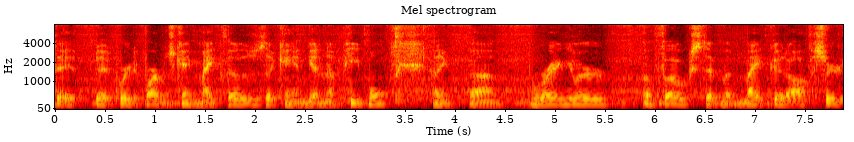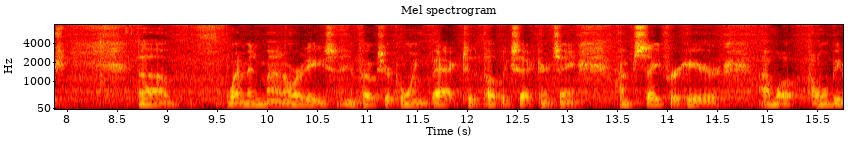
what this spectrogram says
that, that, where departments can't make those, they can't get enough people. I think uh, regular folks that make good officers women, minorities, and folks are going back to the public sector and saying, "I'm safer here. I won't, I won't be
